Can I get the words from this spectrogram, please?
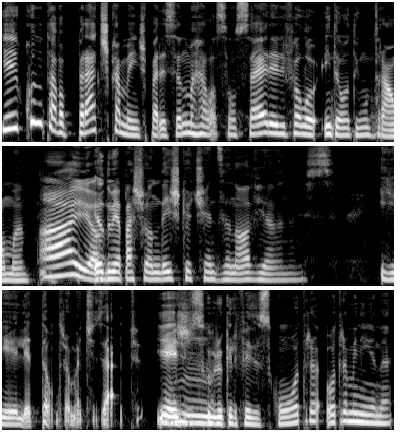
E aí, quando tava praticamente parecendo uma relação séria, ele falou: Então eu tenho um trauma. Ai, ó. Eu não me apaixono desde que eu tinha 19 anos. E ele é tão traumatizado. E aí a gente descobriu que ele fez isso com outra, outra menina,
